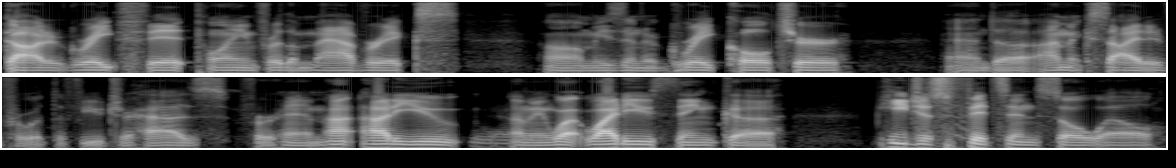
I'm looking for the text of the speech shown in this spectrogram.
got a great fit playing for the Mavericks. Um, he's in a great culture, and uh, I'm excited for what the future has for him. How, how do you? I mean, wh- why do you think uh, he just fits in so well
